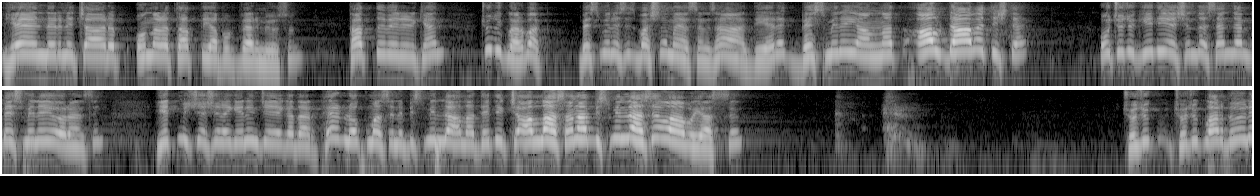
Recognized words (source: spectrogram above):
yeğenlerini çağırıp onlara tatlı yapıp vermiyorsun? Tatlı verirken çocuklar bak besmelesiz başlamayasınız ha diyerek besmeleyi anlat al davet işte. O çocuk 7 yaşında senden besmeleyi öğrensin. 70 yaşına gelinceye kadar her lokmasını Bismillah'la dedikçe Allah sana Bismillah sevabı yazsın. Çocuk çocuklar böyle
